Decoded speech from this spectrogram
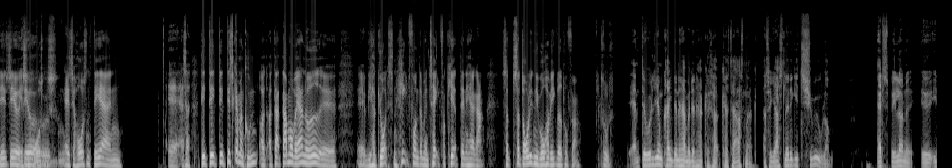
det, det, er jo, det er jo, AC Horsens, det er en, Øh, altså, det, det, det, det skal man kunne, og, og der, der må være noget, øh, øh, vi har gjort sådan helt fundamentalt forkert denne her gang. Så, så dårligt niveau har vi ikke været på før. Trus. Jamen, det var lige omkring den her med den her Katar-snak. Altså, jeg er slet ikke i tvivl om, at spillerne øh, i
